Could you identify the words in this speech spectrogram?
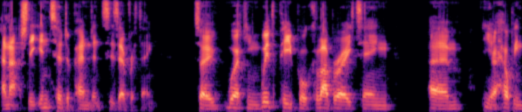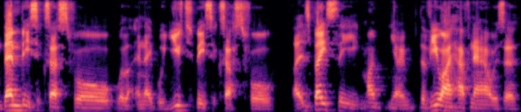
and actually interdependence is everything. So working with people, collaborating, um, you know, helping them be successful will enable you to be successful it's basically my, you know, the view I have now as a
